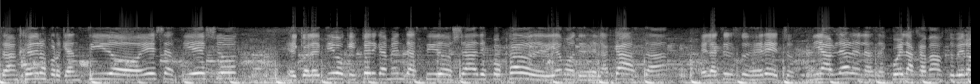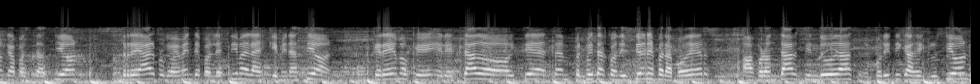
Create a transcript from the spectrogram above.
transgéneros, porque han sido ellas y ellos el colectivo que históricamente ha sido ya despojado de, digamos, desde la casa, el acceso a sus derechos, ni hablar en las escuelas jamás tuvieron capacitación real, porque obviamente por la estima de la discriminación. Creemos que el Estado hoy está en perfectas condiciones para poder afrontar sin dudas políticas de inclusión.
